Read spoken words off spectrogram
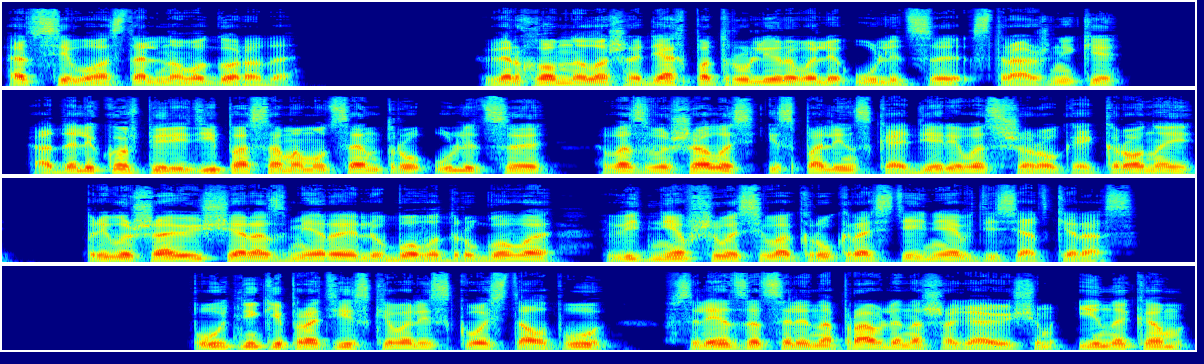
от всего остального города. Верхом на лошадях патрулировали улицы стражники, а далеко впереди, по самому центру улицы, возвышалось исполинское дерево с широкой кроной, превышающее размеры любого другого, видневшегося вокруг растения в десятки раз. Путники протискивались сквозь толпу вслед за целенаправленно шагающим иноком,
